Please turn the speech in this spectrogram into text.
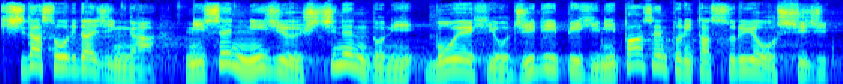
岸田総理大臣が2027年度に防衛費を GDP 比2%に達するよう指示。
